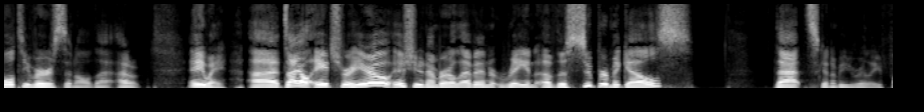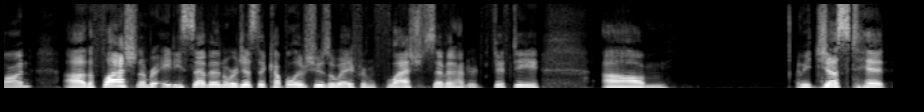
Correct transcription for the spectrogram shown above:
multiverse and all that. I don't. Anyway, uh, Dial H for Hero, issue number 11, Reign of the Super Miguels. That's going to be really fun. Uh, the Flash number 87, we're just a couple issues away from Flash 750. Um, we just hit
